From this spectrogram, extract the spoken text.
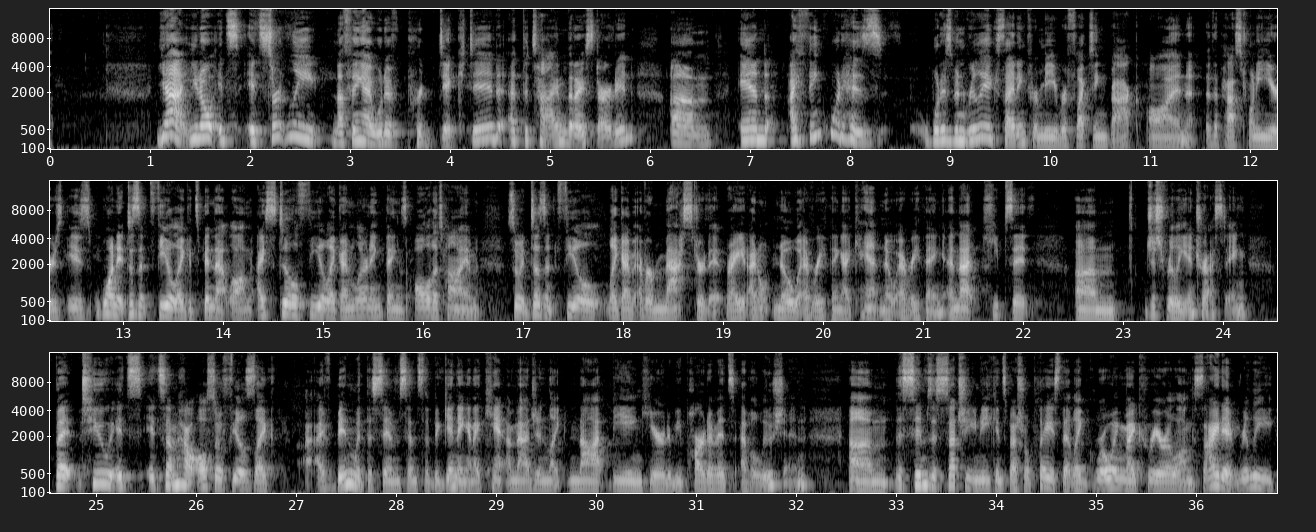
yeah you know it's it's certainly nothing i would have predicted at the time that i started. Um, and I think what has what has been really exciting for me reflecting back on the past 20 years is one it doesn't feel like it's been that long. I still feel like i'm learning things all the time so it doesn't feel like i've ever mastered it right? I don't know everything i can't know everything and that keeps it um, just really interesting. But two it's it somehow also feels like i've been with the sims since the beginning and i can't imagine like not being here to be part of its evolution. Um, the sims is such a unique and special place that like growing my career alongside it really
